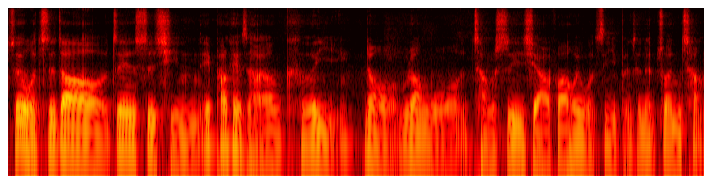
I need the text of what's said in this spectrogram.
所以我知道这件事情，诶，Podcast 好像可以让我让我尝试一下，发挥我自己本身的专长，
